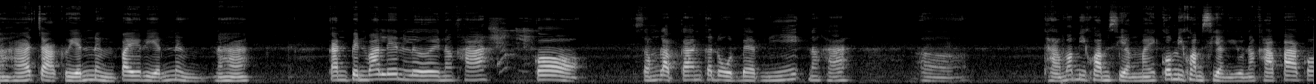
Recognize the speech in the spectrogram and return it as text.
นะคะจากเหรียญหนึ่งไปเหรียญหนึ่งนะคะกันเป็นว่าเล่นเลยนะคะ ก็สำหรับการกระโดดแบบนี้นะคะอ่อ ถามว่ามีความเสี่ยงไหมก็มีความเสี่ยงอยู่นะคะ ป้าก็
